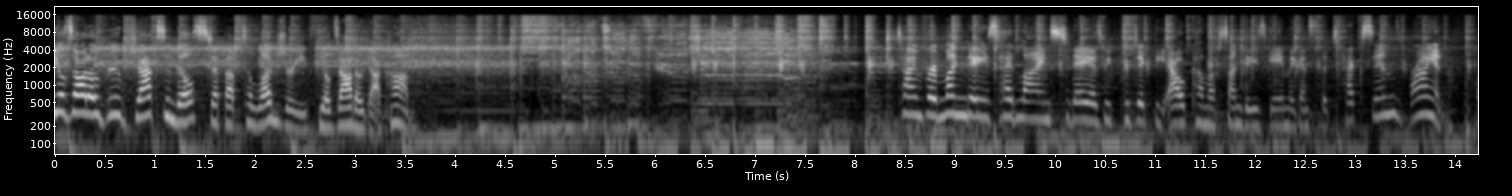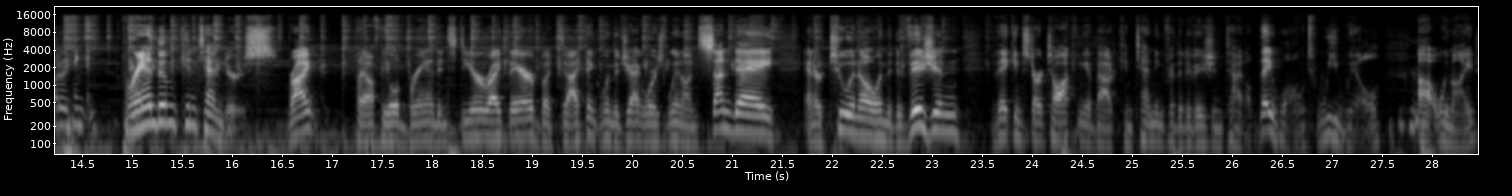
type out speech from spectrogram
Fields Auto Group Jacksonville, step up to luxury. FieldsAuto.com. Time for Monday's headlines today as we predict the outcome of Sunday's game against the Texans. Brian, what are we thinking? Brandon contenders, right? Play off the old Brandon Steer right there. But I think when the Jaguars win on Sunday and are 2 0 in the division, they can start talking about contending for the division title. They won't. We will. Uh, we might.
